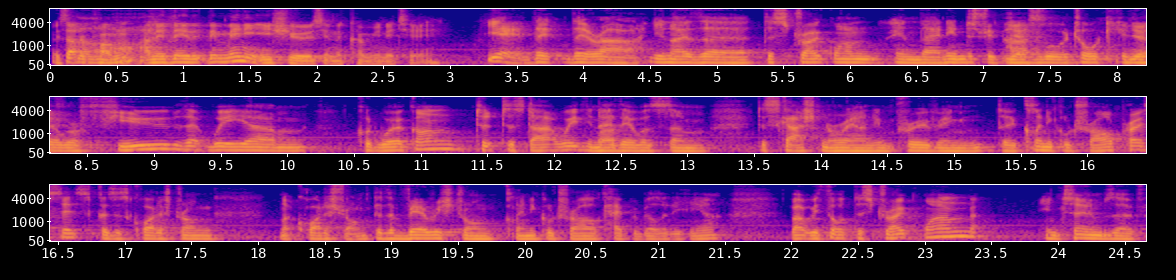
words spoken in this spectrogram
Is that a problem? Uh. I mean, there, there are many issues in the community. Yeah, there, there are. You know, the, the stroke one in that industry partner Yes. we were talking, Yes. there were a few that we um, could work on to, to start with. You know, there was some discussion around improving the clinical trial process because it's quite a strong, not quite a strong, there's a very strong clinical trial capability here. But we thought the stroke one, in terms of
